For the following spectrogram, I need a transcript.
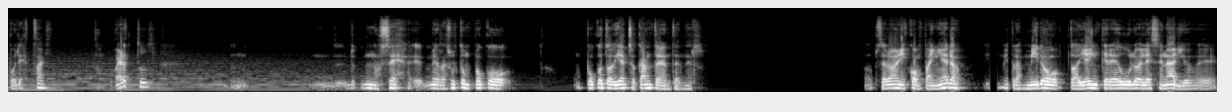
por estos muertos. No sé, me resulta un poco un poco todavía chocante de entender. observo a mis compañeros mientras miro todavía incrédulo el escenario. Eh,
